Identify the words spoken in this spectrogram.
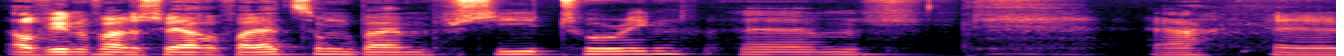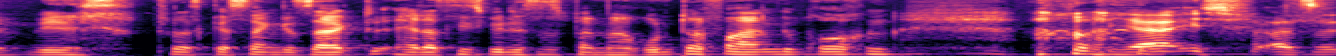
Auf jeden Fall eine schwere Verletzung beim Skitouring. Ähm, ja, äh, wie, du hast gestern gesagt, hätte er sich wenigstens beim Herunterfahren gebrochen. Ja, ich, also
